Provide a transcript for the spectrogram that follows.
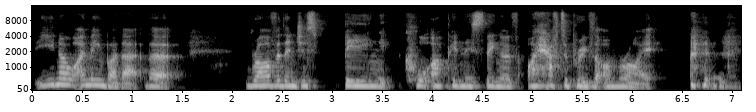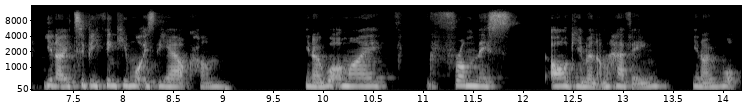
You know what I mean by that? That rather than just being caught up in this thing of, I have to prove that I'm right, mm. you know, to be thinking, what is the outcome? You know, what am I from this argument I'm having? You know, what,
